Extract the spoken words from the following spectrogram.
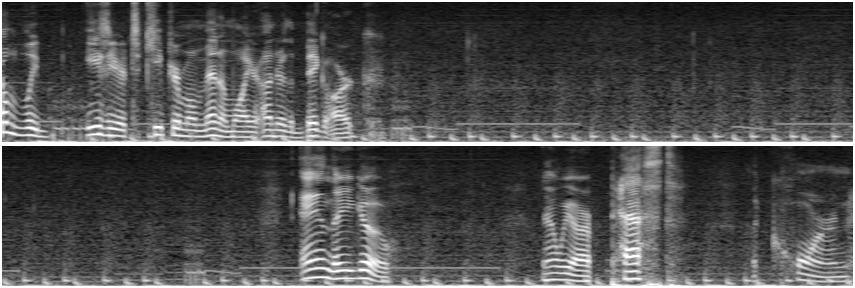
Probably easier to keep your momentum while you're under the big arc. And there you go. Now we are past the corn.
